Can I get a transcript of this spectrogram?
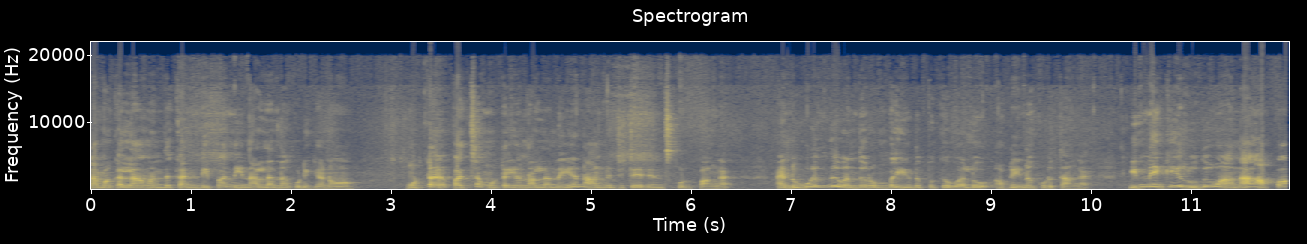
நமக்கெல்லாம் வந்து கண்டிப்பாக நீ நல்லெண்ணெய் குடிக்கணும். முட்டை பச்சை முட்டையும் நல்லெண்ணெயும் நான் வெஜிடேரியன்ஸ் கொடுப்பாங்க. அண்ட் உளுந்து வந்து ரொம்ப இடுப்புக்கு வலு அப்படின்னு கொடுத்தாங்க. இன்றைக்கி ருதுவானா அப்பா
